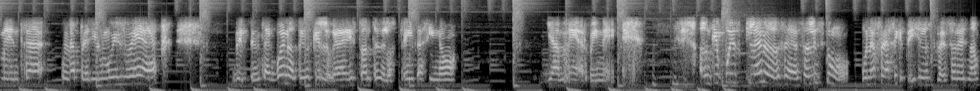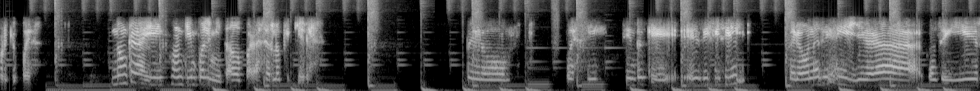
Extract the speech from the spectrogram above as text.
me entra una presión muy fea de pensar, bueno, tengo que lograr esto antes de los 30, si no, ya me arruiné. Aunque pues claro, o sea, solo es como una frase que te dicen los profesores, ¿no? Porque pues nunca hay un tiempo limitado para hacer lo que quieres. Pero pues sí, siento que es difícil, pero aún así si llegara a conseguir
